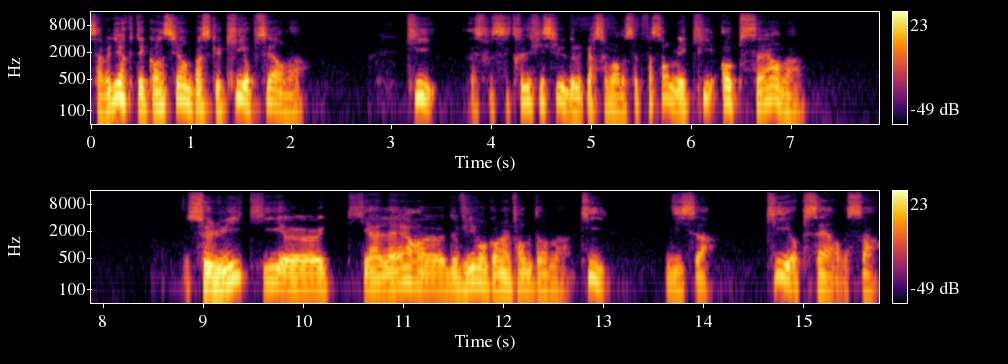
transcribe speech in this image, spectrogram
ça veut dire que tu es conscient parce que qui observe? Qui c'est très difficile de le percevoir de cette façon, mais qui observe celui qui euh, qui a l'air euh, de vivre comme un fantôme? Qui dit ça? Qui observe ça?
